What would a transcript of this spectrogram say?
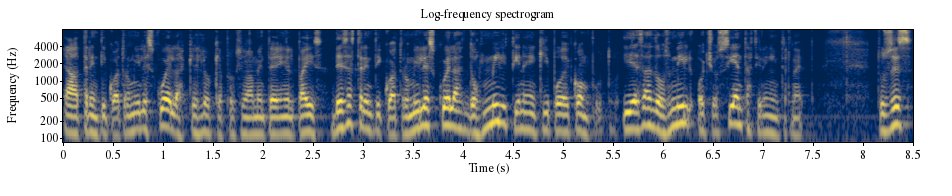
a 34.000 escuelas, que es lo que aproximadamente hay en el país. De esas 34.000 escuelas, 2.000 tienen equipo de cómputo y de esas 2.800 tienen internet. Entonces,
